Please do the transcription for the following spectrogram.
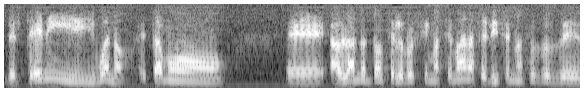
del tenis y bueno, estamos eh, hablando entonces la próxima semana, felices nosotros de,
